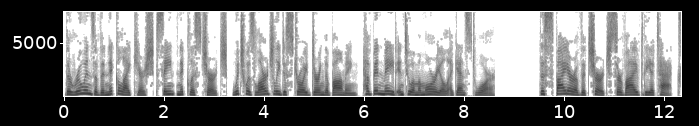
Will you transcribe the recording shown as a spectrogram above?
The ruins of the Nikolaikirche St. Nicholas Church, which was largely destroyed during the bombing, have been made into a memorial against war. The spire of the church survived the attacks.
